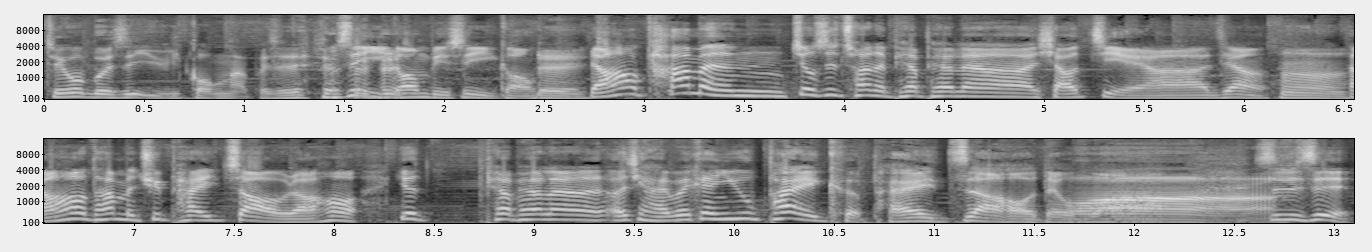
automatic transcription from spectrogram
这会不会是愚公啊？不是，不是愚公，不是愚公。对。然后他们就是穿的漂漂亮啊，小姐啊这样。嗯。然后他们去拍照，然后又。漂漂亮亮，而且还会跟 U-bike 拍照的话，哇是不是？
